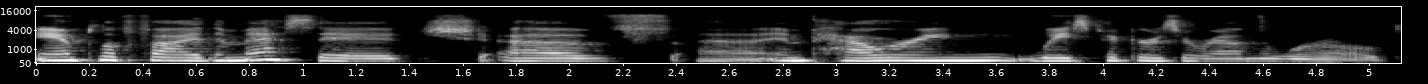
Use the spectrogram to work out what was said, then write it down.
amplify the message of uh, empowering waste pickers around the world.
